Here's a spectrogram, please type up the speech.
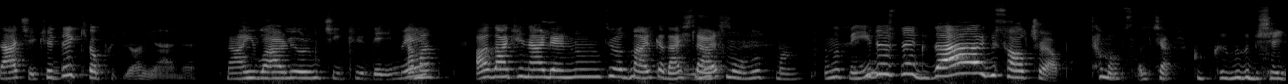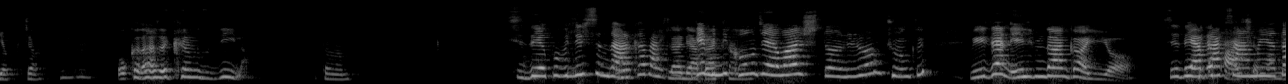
daha çekirdek yapacağım yani. Ben yuvarlıyorum çekirdeğimi. Ama az daha kenarlarını unutuyordum arkadaşlar. unutma unutma. Unutmayın. Bir de üstüne güzel bir salça yap. Tamam salça. Kıpkırmızı bir şey yapacağım. O kadar da kırmızı değil ama. Tamam. Siz de yapabilirsiniz arkadaşlar yaprak Gemini sarma. kolunca yavaş döndürüyorum çünkü birden elimden kayıyor. Siz de yaprak sarma ya da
